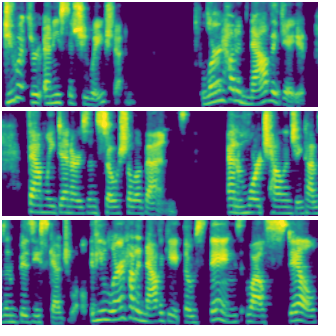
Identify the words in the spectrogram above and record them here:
do it through any situation. Learn how to navigate family dinners and social events and more challenging times and a busy schedule. If you learn how to navigate those things while still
